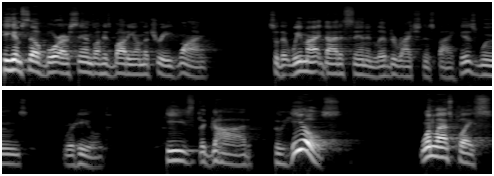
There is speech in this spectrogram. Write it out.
he himself bore our sins on his body on the tree. Why? So that we might die to sin and live to righteousness. By his wounds, we're healed. He's the God who heals. One last place.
